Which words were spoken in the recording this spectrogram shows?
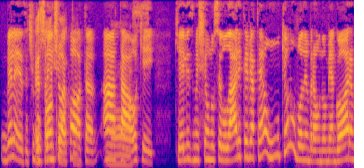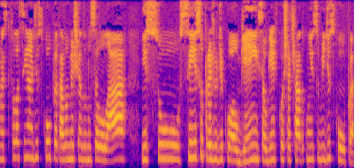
beleza. Tipo, é preencheu a cota. a cota. Ah, tá, Nossa. tá, ok. Que eles mexiam no celular e teve até um, que eu não vou lembrar o nome agora, mas que falou assim: ah, desculpa, eu tava mexendo no celular. Isso, se isso prejudicou alguém, se alguém ficou chateado com isso, me desculpa.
